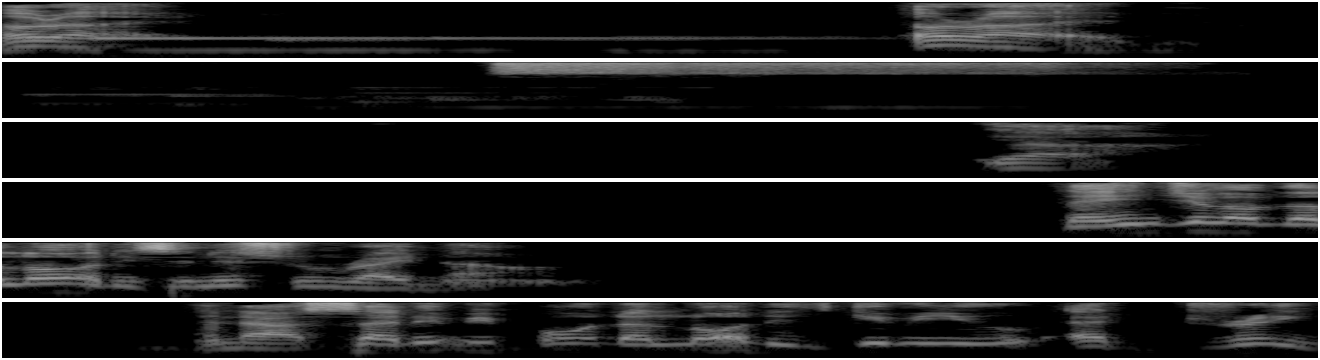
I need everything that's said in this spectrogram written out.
All right. All right. Yeah. The angel of the Lord is in this room right now. And there are certain people, the Lord is giving you a drink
